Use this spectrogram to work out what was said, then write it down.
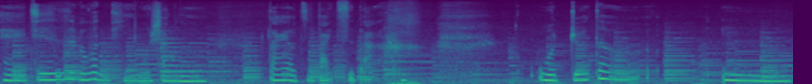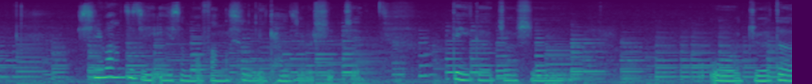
OK，其实这个问题我想了大概有几百次吧。我觉得，嗯，希望自己以什么方式离开这个世界？第一个就是，我觉得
